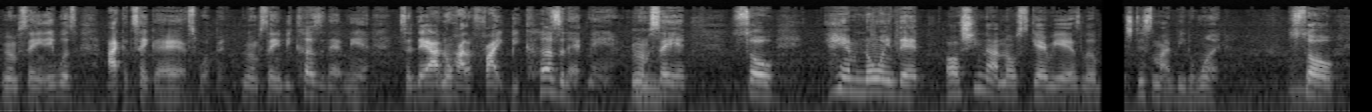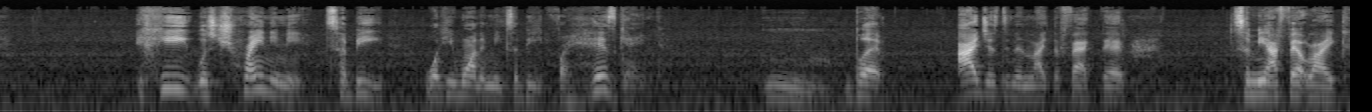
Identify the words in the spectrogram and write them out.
You know what I'm saying? It was I could take a ass whooping. You know what I'm saying? Because of that man. Today I know how to fight because of that man. You know mm. what I'm mm. saying? So him knowing that oh she not no scary ass little bitch. This might be the one. Mm. So he was training me to be what he wanted me to be for his gang. Mm. But I just didn't like the fact that to me I felt like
